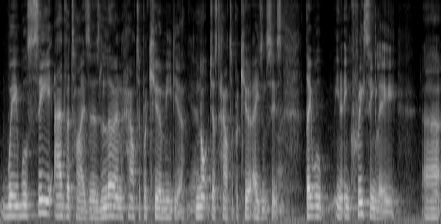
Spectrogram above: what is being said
we will see advertisers learn how to procure media, yeah. not just how to procure agencies. Right. They will, you know, increasingly uh,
